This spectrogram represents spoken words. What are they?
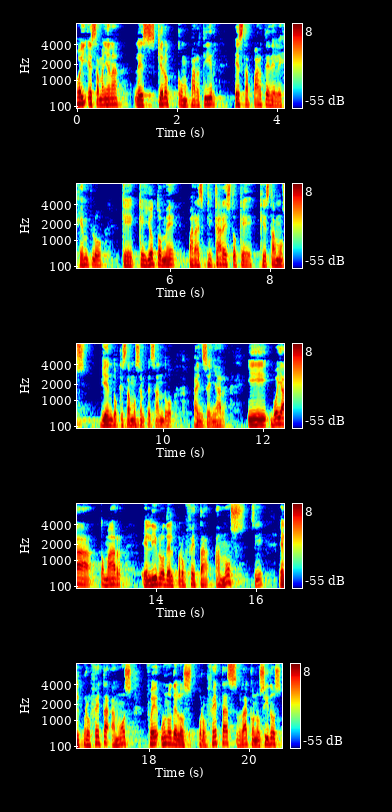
Hoy, esta mañana, les quiero compartir esta parte del ejemplo que, yo tomé para explicar esto que, estamos viendo, que estamos empezando a enseñar. Y voy a tomar el libro del profeta Amós. ¿sí? El profeta Amós fue uno de los profetas ¿verdad? conocidos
